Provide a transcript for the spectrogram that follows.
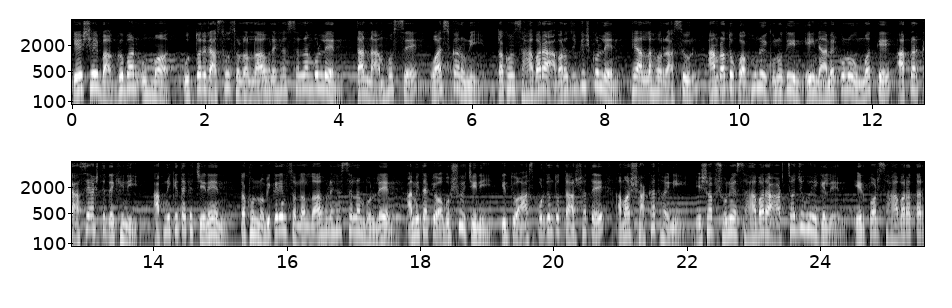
কে সেই ভাগ্যবান উম্মত? উত্তরে রাসুল সাল্লাম বললেন, তার নাম হচ্ছে ওয়াসকারুনি তখন সাহাবারা আবারও জিজ্ঞেস করলেন, হে আল্লাহর রাসুল, আমরা তো কখনোই কোনোদিন এই নামের কোনো উম্মতকে আপনার কাছে আসতে দেখিনি। আপনি কি তাকে চেনেন? তখন নবী করিম সাল্লাম বললেন, আমি তাকে অবশ্যই চিনি, কিন্তু আজ পর্যন্ত তার সাথে আমার সাক্ষাৎ হয়নি। এসব শুনে সাহাবারা আশ্চর্য হয়ে গেলেন। এরপর সাহাবারা তার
